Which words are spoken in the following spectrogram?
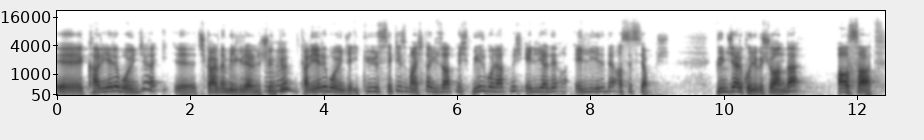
Ee, kariyeri boyunca e, çıkardım bilgilerini çünkü. Kariyeri boyunca 208 maçta 161 gol atmış, 57 57 de asist yapmış. Güncel kulübü şu anda Al Saat.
